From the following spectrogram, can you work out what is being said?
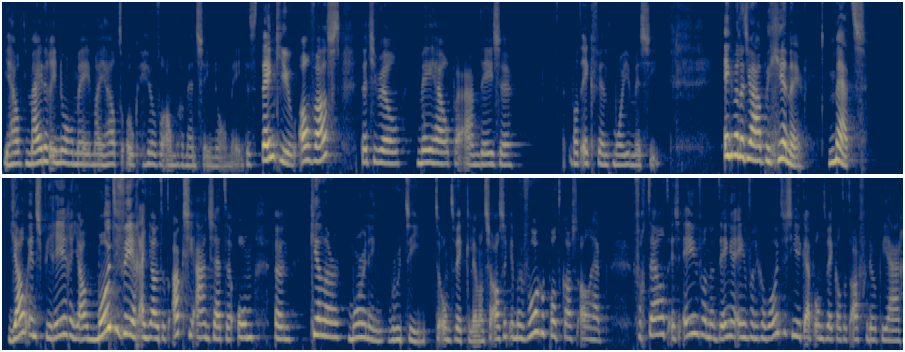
je helpt mij er enorm mee, maar je helpt er ook heel veel andere mensen enorm mee. Dus thank you alvast dat je wil meehelpen aan deze, wat ik vind, mooie missie. Ik wil het jaar beginnen met jou inspireren, jou motiveren en jou tot actie aanzetten om een killer morning routine te ontwikkelen. Want zoals ik in mijn vorige podcast al heb verteld, is een van de dingen, een van de gewoontes die ik heb ontwikkeld het afgelopen jaar,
